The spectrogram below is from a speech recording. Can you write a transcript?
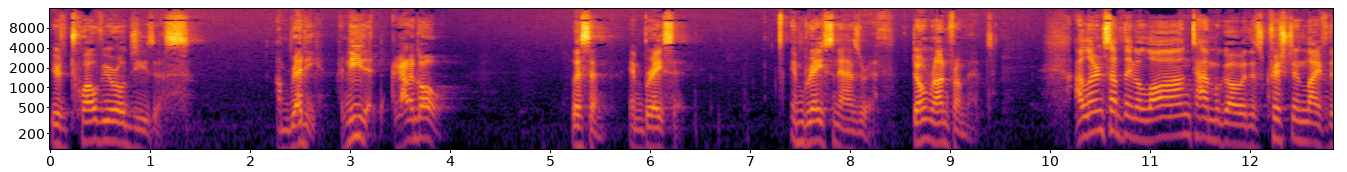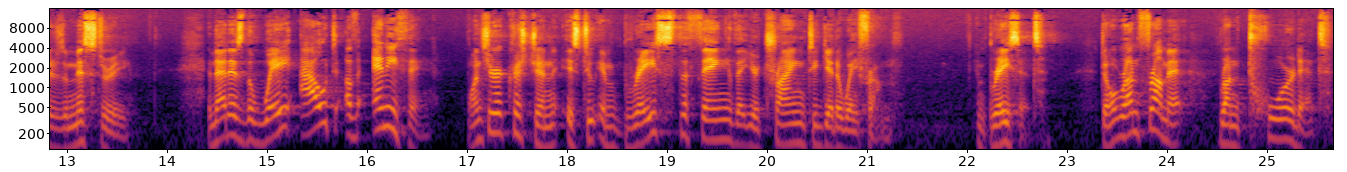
You're the 12 year old Jesus. I'm ready. I need it. I got to go. Listen, embrace it. Embrace Nazareth. Don't run from it. I learned something a long time ago with this Christian life. There's a mystery. And that is the way out of anything, once you're a Christian, is to embrace the thing that you're trying to get away from. Embrace it. Don't run from it, run toward it.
